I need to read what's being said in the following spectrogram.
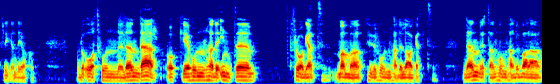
Flygande Jakob. Och då åt hon den där och eh, hon hade inte frågat mamma hur hon hade lagat den utan hon hade bara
